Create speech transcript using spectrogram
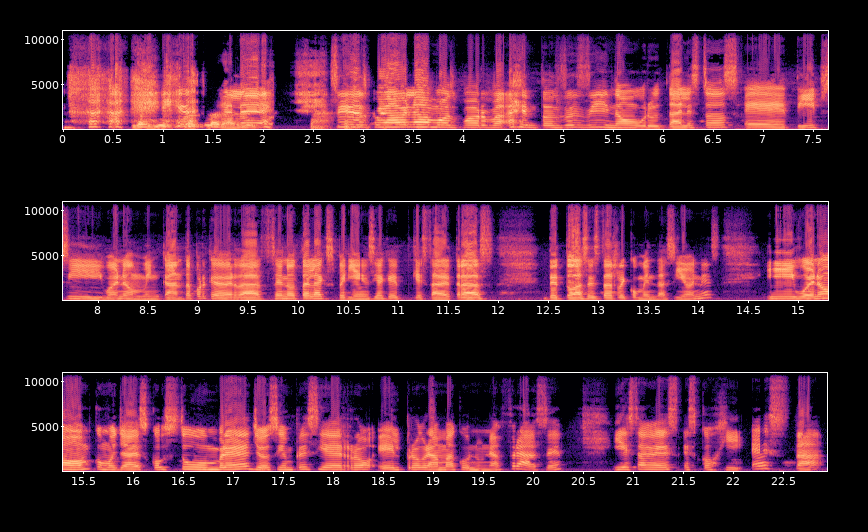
Sí, después hablamos, porfa. Entonces, sí, no, brutal estos eh, tips y bueno, me encanta porque de verdad se nota la experiencia que, que está detrás de todas estas recomendaciones. Y bueno, como ya es costumbre, yo siempre cierro el programa con una frase y esta vez escogí esta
